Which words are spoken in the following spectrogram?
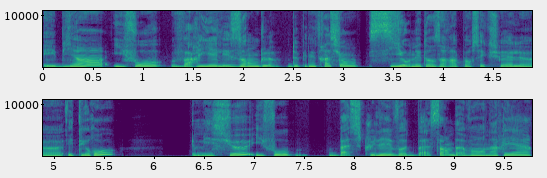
eh bien, il faut varier les angles de pénétration. Si on est dans un rapport sexuel euh, hétéro, messieurs, il faut basculer votre bassin d'avant en arrière.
